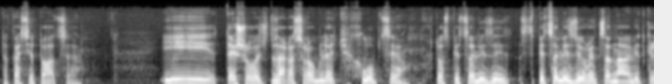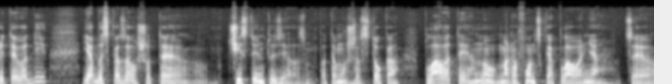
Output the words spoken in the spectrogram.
така ситуація. І те, що зараз роблять хлопці, хто спеціалізується на відкритій воді, я би сказав, що це чистий ентузіазм, тому що стільки плавати, ну, марафонське плавання це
